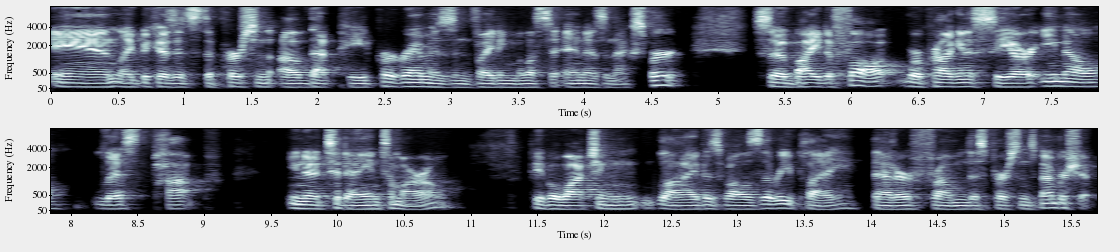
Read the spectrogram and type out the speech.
And like because it's the person of that paid program is inviting Melissa in as an expert so by default, we're probably going to see our email list pop, you know, today and tomorrow. People watching live as well as the replay that are from this person's membership.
